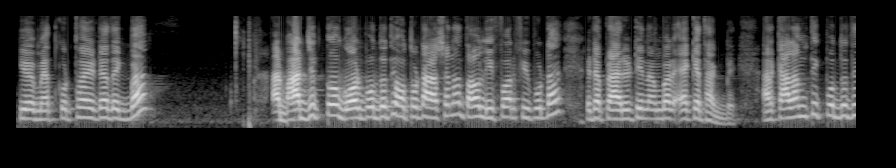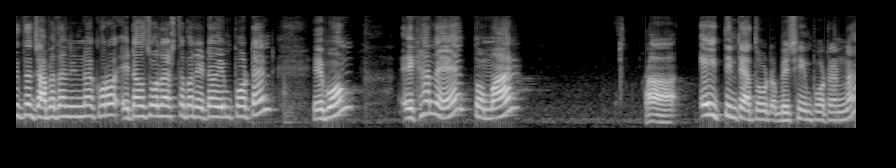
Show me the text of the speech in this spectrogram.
কীভাবে ম্যাথ করতে হয় এটা দেখবা। আর ভারযুক্ত গড় পদ্ধতি অতটা আসে না, তাও লিফো আর ফিফোটা, এটা প্রায়োরিটি নাম্বার একে থাকবে। আর কালান্তিক পদ্ধতিতে জাবেদা নির্ণয় করো, এটাও চলে আসতে পারে, এটাও ইম্পর্ট্যান্ট এবং এখানে তোমার এই তিনটা এত বেশি ইম্পর্ট্যান্ট না,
